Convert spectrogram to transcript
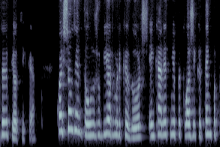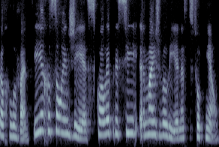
terapêutica. Quais são então os biomarcadores em que a anatomia patológica tem um papel relevante? E em relação à NGS, qual é para si a mais-valia, na sua opinião?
